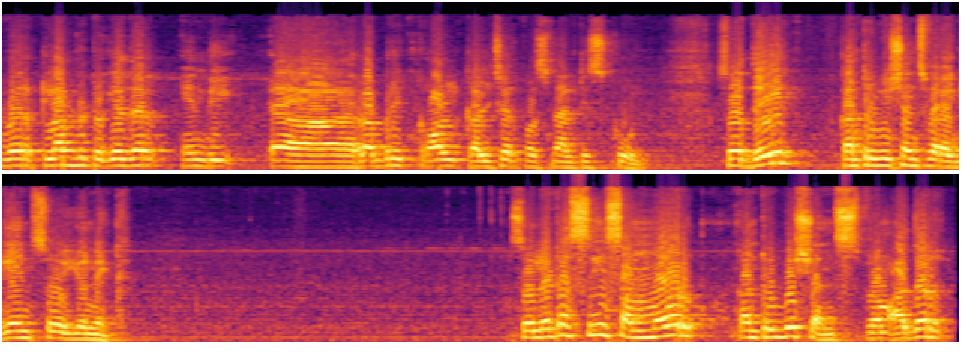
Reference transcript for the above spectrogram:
were clubbed together in the uh, rubric called culture personality school. So their contributions were again so unique. So let us see some more contributions from other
